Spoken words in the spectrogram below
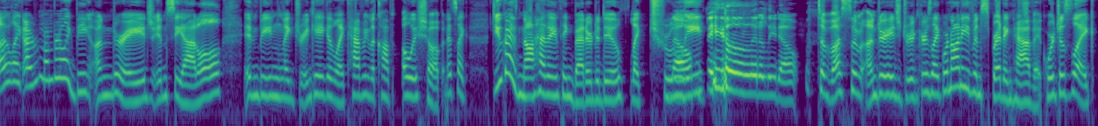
I like I remember like being underage in Seattle and being like drinking and like having the cops always show up, and it's like, do you guys not have anything better to do? Like No, truly they literally don't. to bust some underage drinkers. Like we're not even spreading havoc. We're just like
